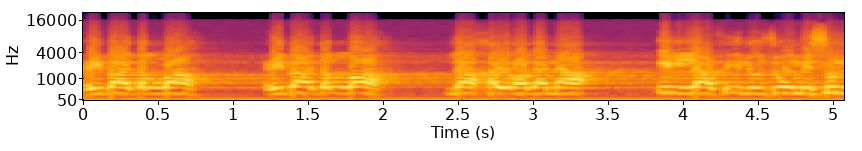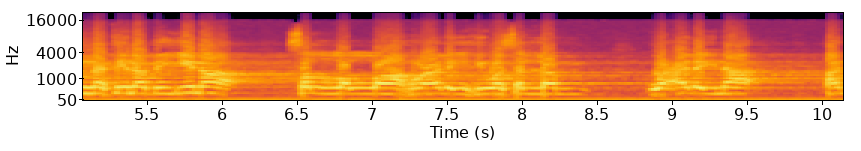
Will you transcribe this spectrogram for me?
عباد الله عباد الله لا خير لنا إلا في لزوم سنة نبينا صلى الله عليه وسلم. وعلينا أن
